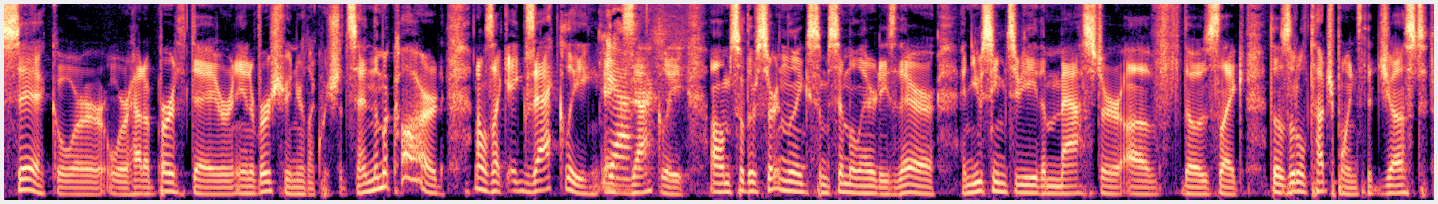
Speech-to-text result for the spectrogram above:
sick or or had a birthday or an anniversary and you're like, we should send them a card. And I was like, exactly, Yeah. exactly. Um, so there's certainly some similarities there. And you seem to be the master of those like those little touch points that just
